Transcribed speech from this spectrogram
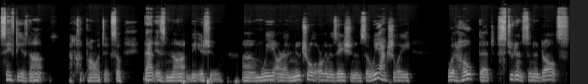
safety is not about politics. So that is not the issue. Um, we are a neutral organization. And so we actually would hope that students and adults,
